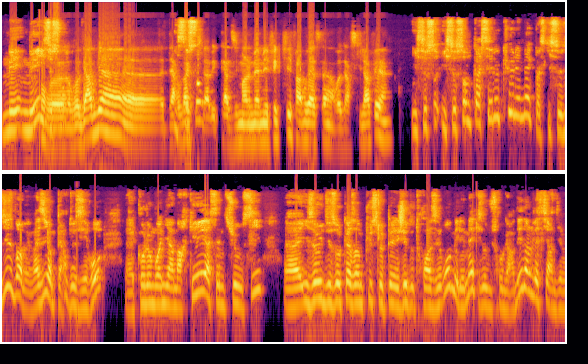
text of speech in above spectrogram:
Mais mais ils se Euh, sont regarde bien, euh, sont- il avait quasiment le même effectif à Brest. Hein. Regarde ce qu'il a fait. Hein. ils se sont, ils se sont cassés le cul les mecs parce qu'ils se disent bon ben vas-y on perd 2-0 euh, Colomboigny a marqué Asensio aussi euh, ils ont eu des occasions en plus le PSG de 3-0 mais les mecs ils ont dû se regarder dans le vestiaire dire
